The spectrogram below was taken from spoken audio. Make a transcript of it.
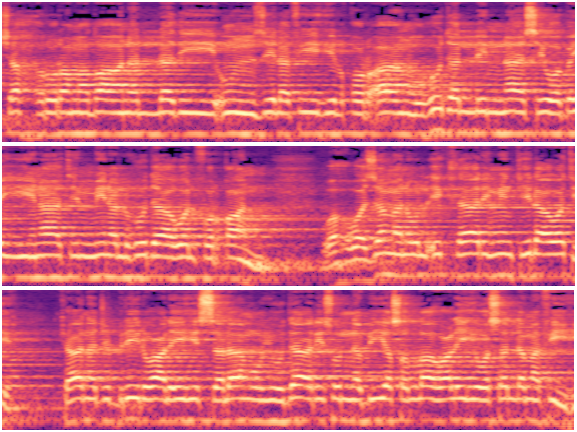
شهر رمضان الذي أنزل فيه القرآن هدى للناس وبينات من الهدى والفرقان وهو زمن الإكثار من تلاوته. كان جبريل عليه السلام يدارس النبي صلى الله عليه وسلم فيه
